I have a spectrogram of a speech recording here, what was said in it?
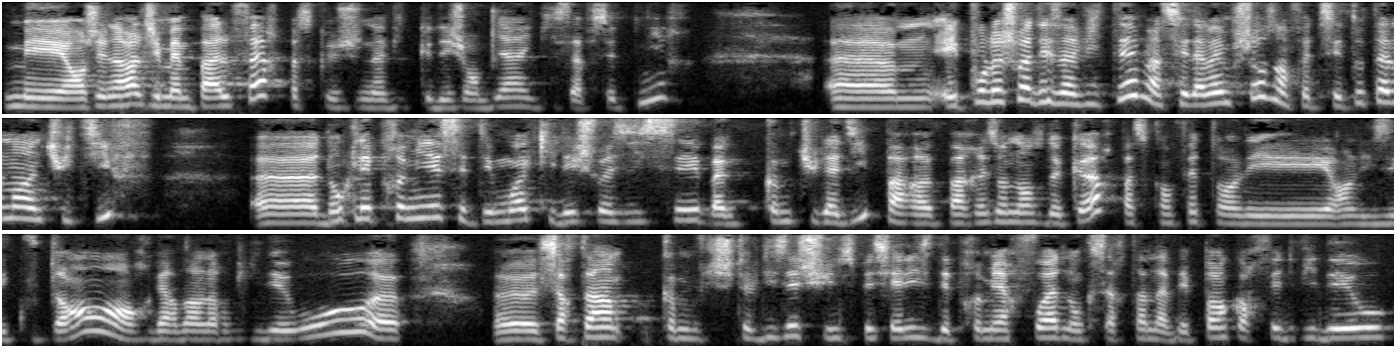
Mais en général j'ai même pas à le faire parce que je n'invite que des gens bien et qui savent se tenir. Euh, et pour le choix des invités, ben, c'est la même chose en fait, c'est totalement intuitif. Euh, donc les premiers, c'était moi qui les choisissais, bah, comme tu l'as dit, par, résonance de cœur, parce qu'en fait, en les, en les écoutant, en regardant leurs vidéos, euh, euh, certains, comme je te le disais, je suis une spécialiste des premières fois, donc certains n'avaient pas encore fait de vidéo,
